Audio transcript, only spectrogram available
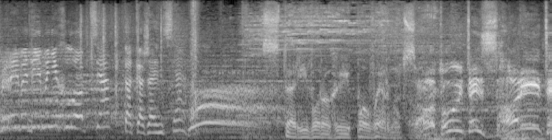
Приведи мені хлопця та кажанця. старі вороги повернуться, Готуйтесь згоріти!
